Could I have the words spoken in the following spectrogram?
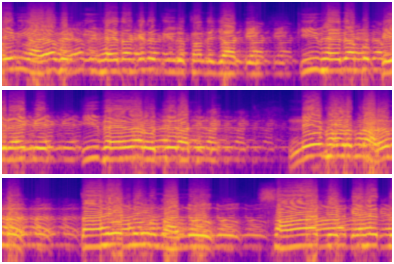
ਜੇ ਨਹੀਂ ਆਇਆ ਫਿਰ ਕੀ ਫਾਇਦਾ ਕਹਿੰਦੇ ਤੀਰਥਾਂ ਤੇ ਜਾ ਕੇ ਕੀ ਫਾਇਦਾ ਭੁੱਖੇ ਰਹਿ ਕੇ ਕੀ ਫਾਇਦਾ ਰੋਜੇ ਰੱਖ ਕੇ। ਨੇ ਫਲ ਧਰਮ ਤਾਹੇ ਤੁਮ ਮਾਨੋ ਸਾਚ ਕਹਿਤ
